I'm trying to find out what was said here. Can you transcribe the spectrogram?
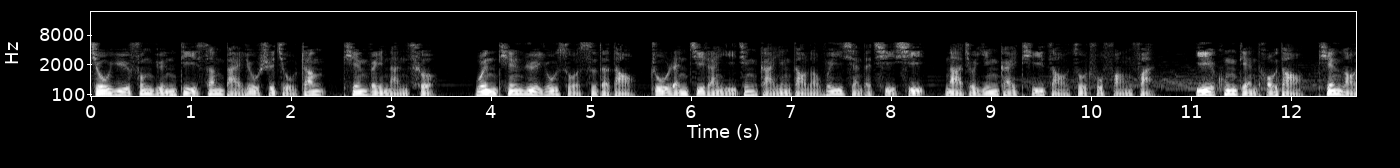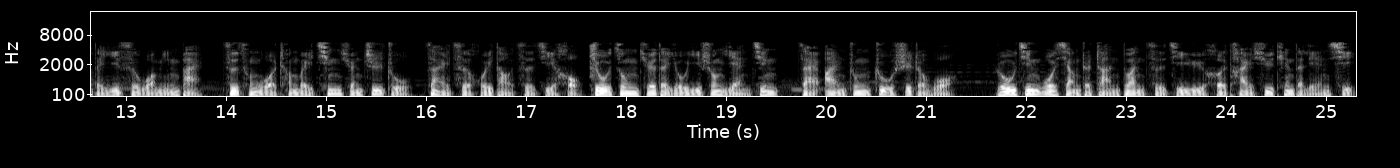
九域风云第三百六十九章天威难测。问天略有所思的道：“主人既然已经感应到了危险的气息，那就应该提早做出防范。”夜空点头道：“天老的意思我明白。自从我成为清玄之主，再次回到紫极后，就总觉得有一双眼睛在暗中注视着我。如今我想着斩断紫极域和太虚天的联系，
